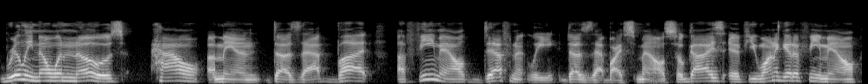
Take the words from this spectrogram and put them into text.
really no one knows how a man does that, but a female definitely does that by smell. So, guys, if you want to get a female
